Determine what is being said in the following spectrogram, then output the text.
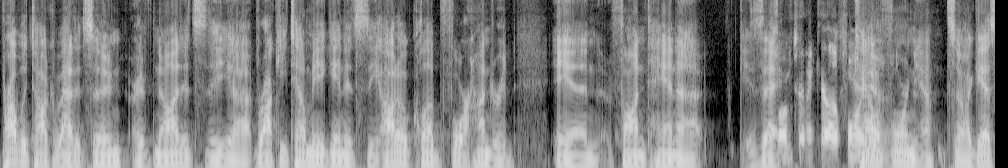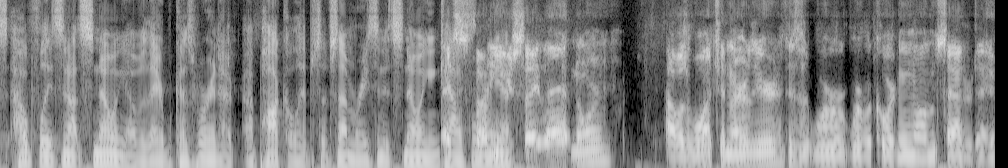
probably talk about it soon, or if not, it's the uh, Rocky. Tell me again, it's the Auto Club 400 in Fontana. Is that Fontana, California? California. So I guess hopefully it's not snowing over there because we're in an apocalypse of some reason. It's snowing in That's California. Funny you say that, Norm. I was watching earlier. This is we're we're recording on Saturday.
